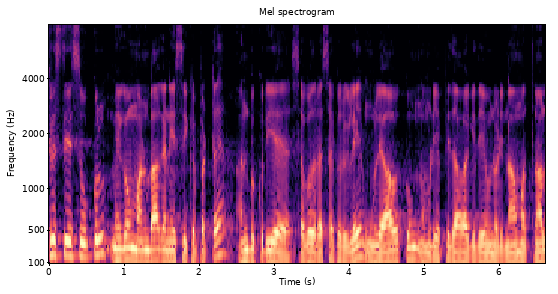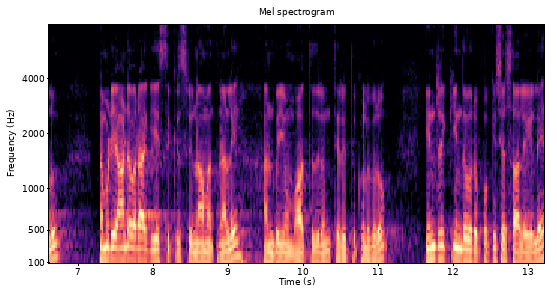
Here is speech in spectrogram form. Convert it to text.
கிறிஸ்தேசுக்குள் மிகவும் அன்பாக நேசிக்கப்பட்ட அன்புக்குரிய சகோதர சகோதரிகளே உங்கள் யாவுக்கும் நம்முடைய பிதாவாகி தேவனுடைய நாமத்தினாலும் நம்முடைய ஆண்டவராக இயேசு கிறிஸ்துவ நாமத்தினாலே அன்பையும் வாழ்த்துதலும் தெரிவித்துக் கொள்கிறோம். இன்றைக்கு இந்த ஒரு பொக்கிஷ சாலையிலே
